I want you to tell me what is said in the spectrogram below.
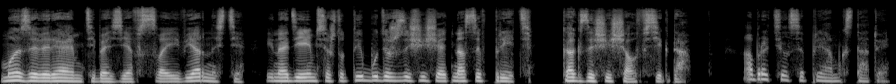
«Мы заверяем тебя, Зев, в своей верности и надеемся, что ты будешь защищать нас и впредь, как защищал всегда», — обратился прямо к статуе.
